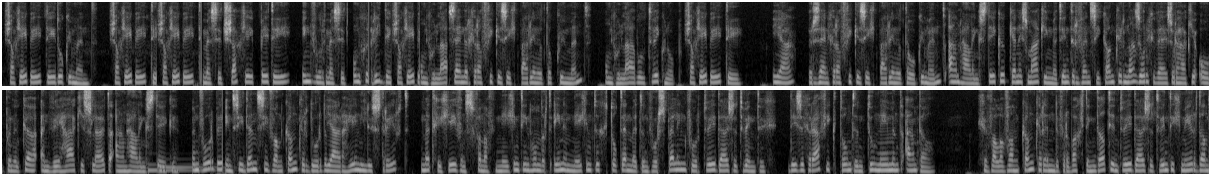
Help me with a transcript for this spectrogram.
ChatGPT document, ChatGPT, ChatGPT message ChatGPT, invoer message, ongereed, ChatGPT ongelabeld. Zijn er grafieken zichtbaar in het document? Ongelabeld twee knop, ChatGPT. Ja, er zijn grafieken zichtbaar in het document. Aanhalingsteken kennismaking met interventie kanker na zorgwijzer haakje openen K en haakje sluiten aanhalingsteken. Een voorbeeld incidentie van kanker door de jaren heen illustreerd, met gegevens vanaf 1991 tot en met een voorspelling voor 2020. Deze grafiek toont een toenemend aantal gevallen van kanker en de verwachting dat in 2020 meer dan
